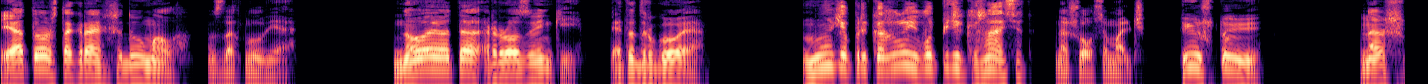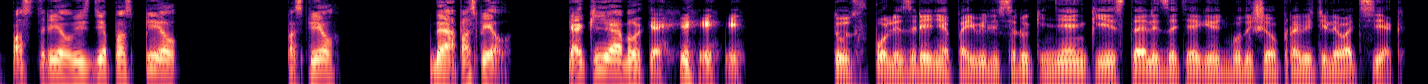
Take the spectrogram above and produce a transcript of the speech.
«Я тоже так раньше думал», — вздохнул я. «Но это розовенький. Это другое». «Ну, я прикажу, его перекрасят», — нашелся мальчик. «Ишь ты! Наш пострел везде поспел». «Поспел?» «Да, поспел. Как яблоко. Хе-хе-хе». Тут в поле зрения появились руки няньки и стали затягивать будущего правителя в отсек.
